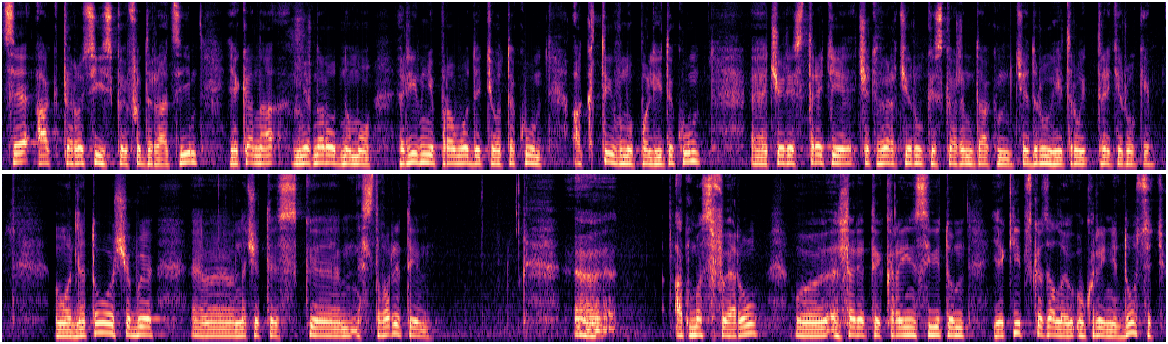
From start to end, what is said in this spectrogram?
це акт Російської Федерації, яка на міжнародному рівні проводить отаку активну політику е, через треті, четверті роки, скажімо так, чи другі, треті роки. Для того, щоб е, значить, е, створити е, атмосферу е, серед країн світу, які б сказали Україні досить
